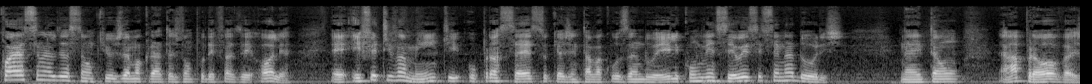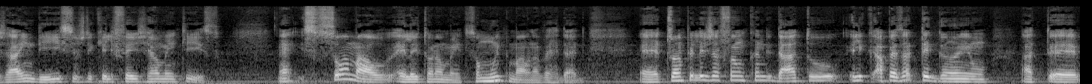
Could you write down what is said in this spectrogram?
qual é a sinalização que os democratas vão poder fazer? Olha, é, efetivamente o processo que a gente estava acusando ele convenceu esses senadores. Né? Então, há provas, há indícios de que ele fez realmente isso. É, isso soa mal eleitoralmente, soa muito mal, na verdade. É, Trump ele já foi um candidato, ele apesar de ter ganho até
